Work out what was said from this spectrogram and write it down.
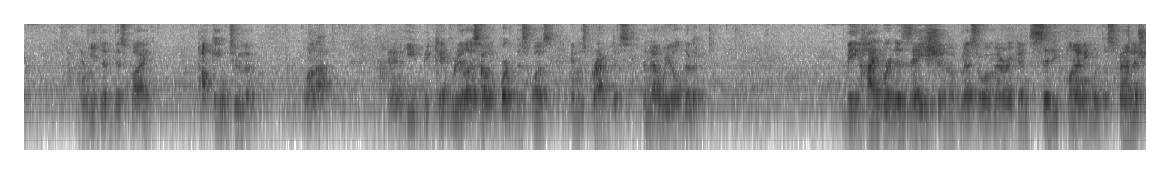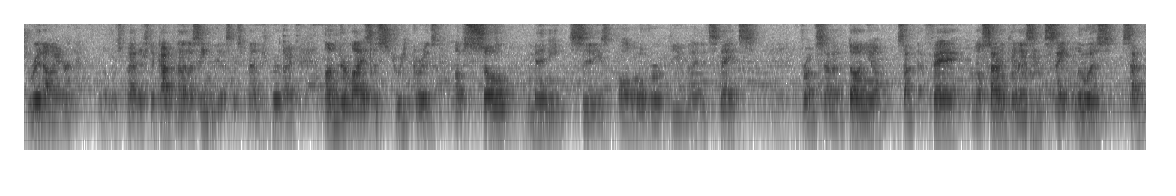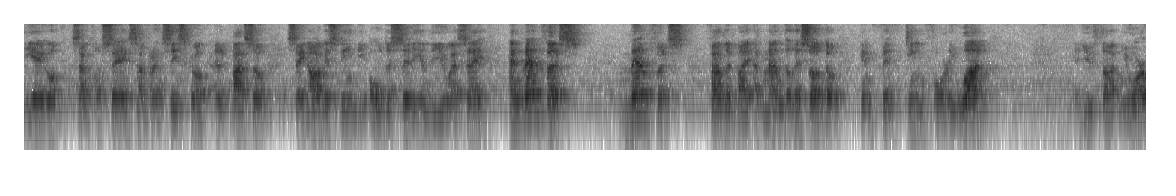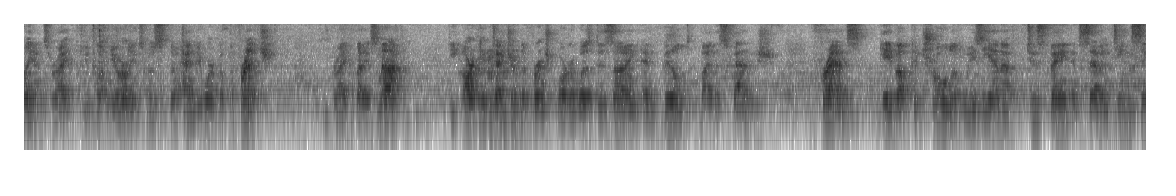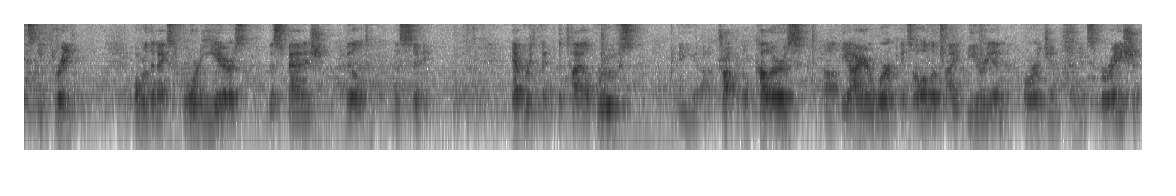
And he did this by talking to them. Voila. And he became, realized how important this was in his practice. And now we all do it. The hybridization of Mesoamerican city planning with the Spanish gridiron you know, the Spanish, the Carta de las Indias, the Spanish gridiron, underlies the street grids of so many cities all over the United States. From San Antonio, Santa Fe, Los Angeles, St. Louis, San Diego, San Jose, San Francisco, El Paso, St. Augustine, the oldest city in the USA, and Memphis. Memphis, founded by Hernando de Soto in 1541. And you thought New Orleans, right? You thought New Orleans was the handiwork of the French, right? But it's not. The architecture of the French Quarter was designed and built by the Spanish. France gave up control of Louisiana to Spain in 1763. Over the next 40 years, the Spanish built the city. Everything, the tiled roofs, the uh, tropical colors, uh, the ironwork, it's all of Iberian origin and inspiration.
